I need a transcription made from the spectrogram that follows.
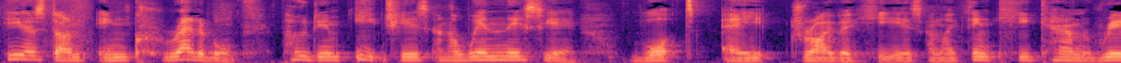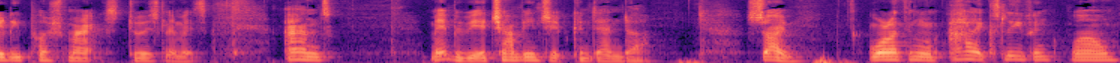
he has done incredible. Podium each year and a win this year. What a driver he is, and I think he can really push Max to his limits and maybe be a championship contender. So, what I think of Alex leaving, well,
